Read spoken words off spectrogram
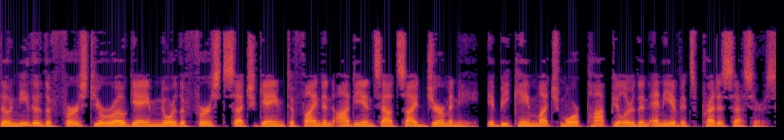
Though neither the first Eurogame nor the first such game to find an audience outside Germany, it became much more popular than any of its predecessors.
